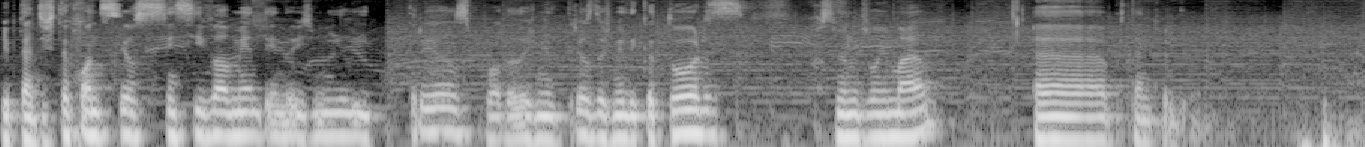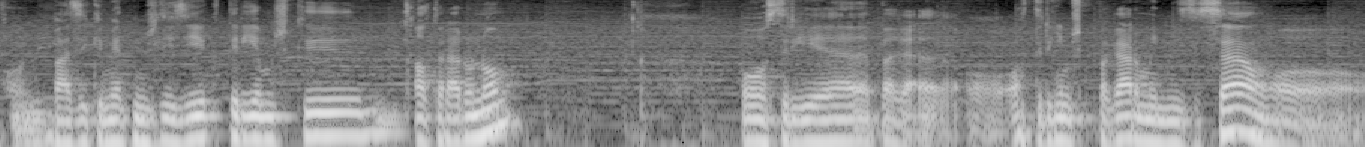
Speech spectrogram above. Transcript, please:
E portanto isto aconteceu sensivelmente em 2013, por volta de 2013, 2014 recebemos um e-mail uh, portanto onde basicamente nos dizia que teríamos que alterar o nome ou seria ou, ou teríamos que pagar uma indenização ou,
